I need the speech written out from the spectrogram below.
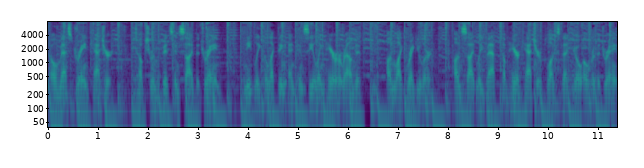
No mess drain catcher, tub Tubshroom fits inside the drain, neatly collecting and concealing hair around it, unlike regular, unsightly bathtub hair catcher plugs that go over the drain.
